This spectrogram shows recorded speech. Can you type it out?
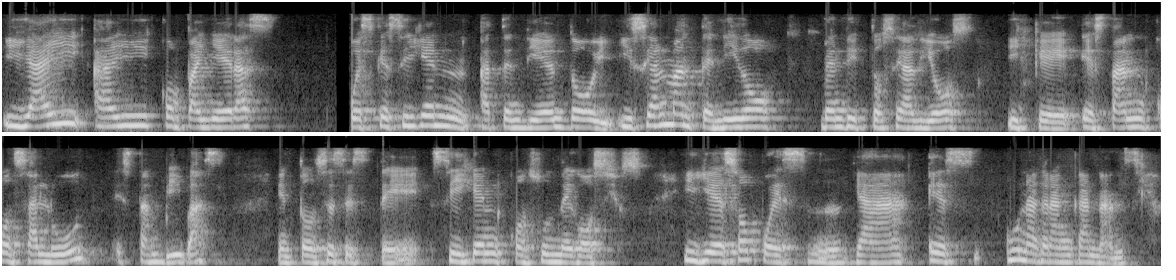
Y hay, hay compañeras pues que siguen atendiendo y, y se han mantenido, bendito sea Dios, y que están con salud, están vivas, entonces este, siguen con sus negocios y eso pues ya es una gran ganancia.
